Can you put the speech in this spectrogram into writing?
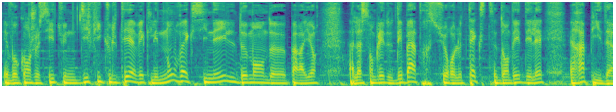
évoquant, je cite, une difficulté avec les non-vaccinés. Il demande par ailleurs à l'Assemblée de débattre sur le texte dans des délais rapides.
